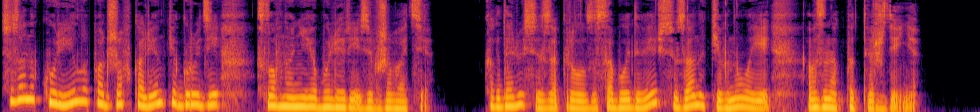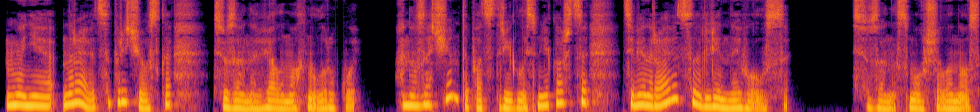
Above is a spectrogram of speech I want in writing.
Сюзанна курила, поджав коленки к груди, словно у нее были рези в животе. Когда Люся закрыла за собой дверь, Сюзанна кивнула ей в знак подтверждения. «Мне нравится прическа», — Сюзанна вяло махнула рукой. «Но зачем ты подстриглась? Мне кажется, тебе нравятся длинные волосы». Сюзанна сморщила нос.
